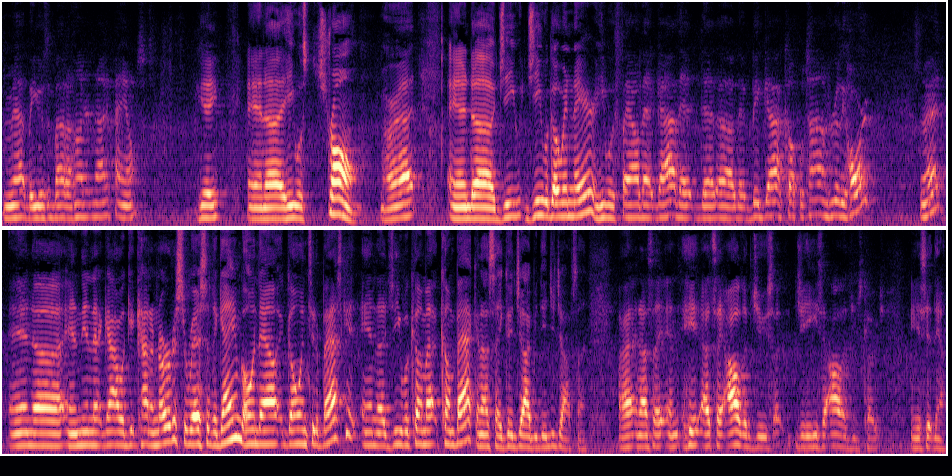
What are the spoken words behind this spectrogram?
right? but he was about 190 pounds. Okay, and uh, he was strong. All right, and uh, G, G would go in there. And he would foul that guy, that that uh, that big guy, a couple times, really hard. Right, and uh, and then that guy would get kind of nervous the rest of the game, going down, going to the basket, and uh, G would come out, come back, and I say, "Good job, you did your job, son." All right, and I say, and he, I'd say, "Olive juice, G." He said, "Olive juice, coach." and you sit down.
